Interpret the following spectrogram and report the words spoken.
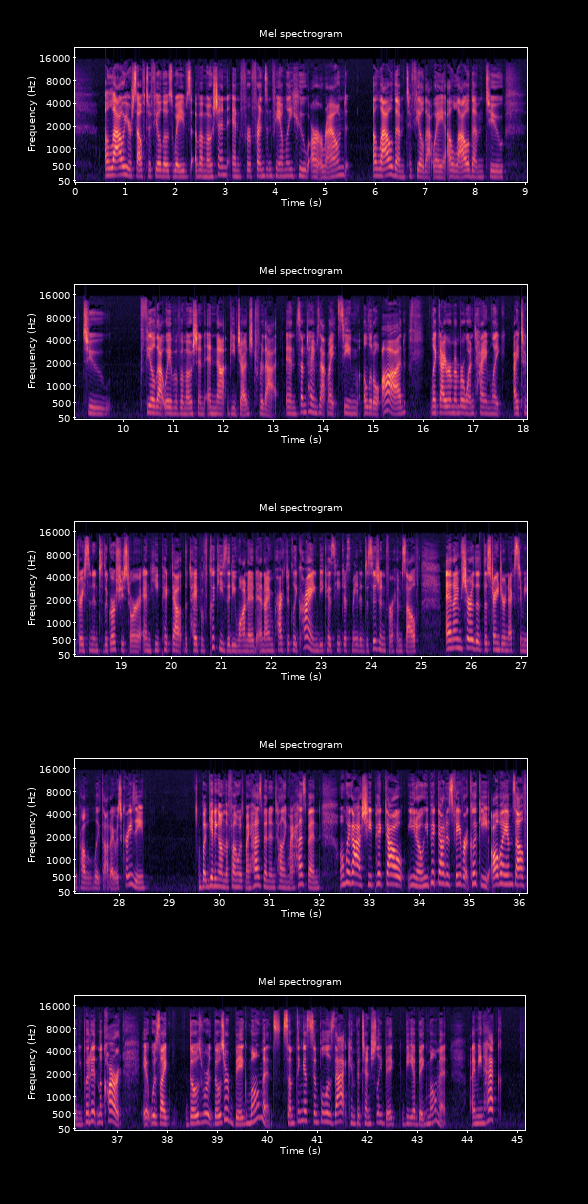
allow yourself to feel those waves of emotion and for friends and family who are around allow them to feel that way allow them to to feel that wave of emotion and not be judged for that. And sometimes that might seem a little odd. Like I remember one time, like I took Drayson into the grocery store and he picked out the type of cookies that he wanted, and I'm practically crying because he just made a decision for himself. And I'm sure that the stranger next to me probably thought I was crazy but getting on the phone with my husband and telling my husband, "Oh my gosh, he picked out, you know, he picked out his favorite cookie all by himself and he put it in the cart." It was like those were those are big moments. Something as simple as that can potentially big be a big moment. I mean, heck,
